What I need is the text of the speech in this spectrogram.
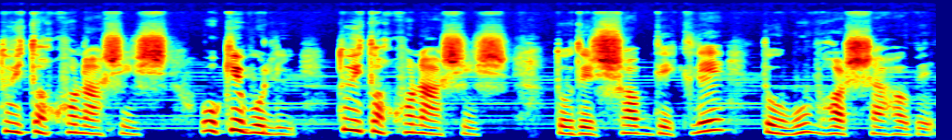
তুই তখন আসিস। ওকে বলি, তুই তখন আসিস। তোদের সব দেখলে তবু ভরসা হবে।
